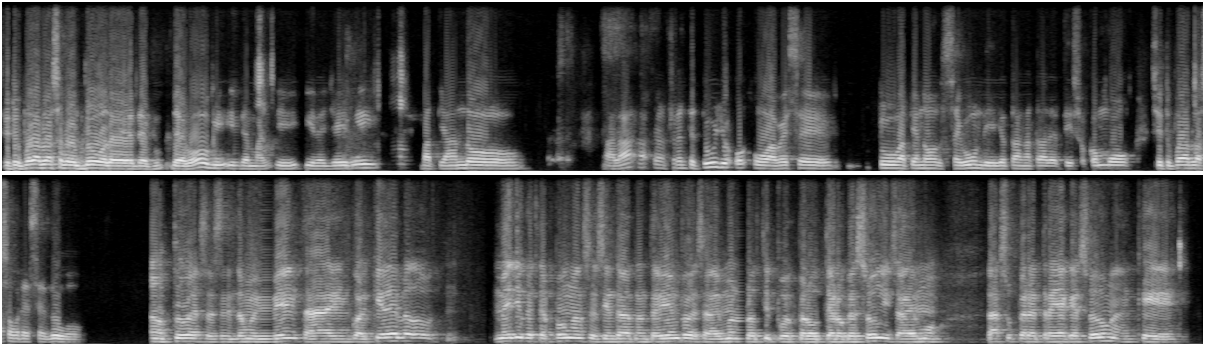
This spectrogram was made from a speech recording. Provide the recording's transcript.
Si tú puedes hablar sobre el dúo de, de, de Bogey y de, y, y de JD bateando al frente tuyo o, o a veces tú bateando el segundo y ellos están atrás de ti. So, ¿cómo, si tú puedes hablar sobre ese dúo? No, tú se siente muy bien, está en cualquier de los medio que te pongan se siente bastante bien porque sabemos los tipos de peloteros que son y sabemos la superestrella que son, aunque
